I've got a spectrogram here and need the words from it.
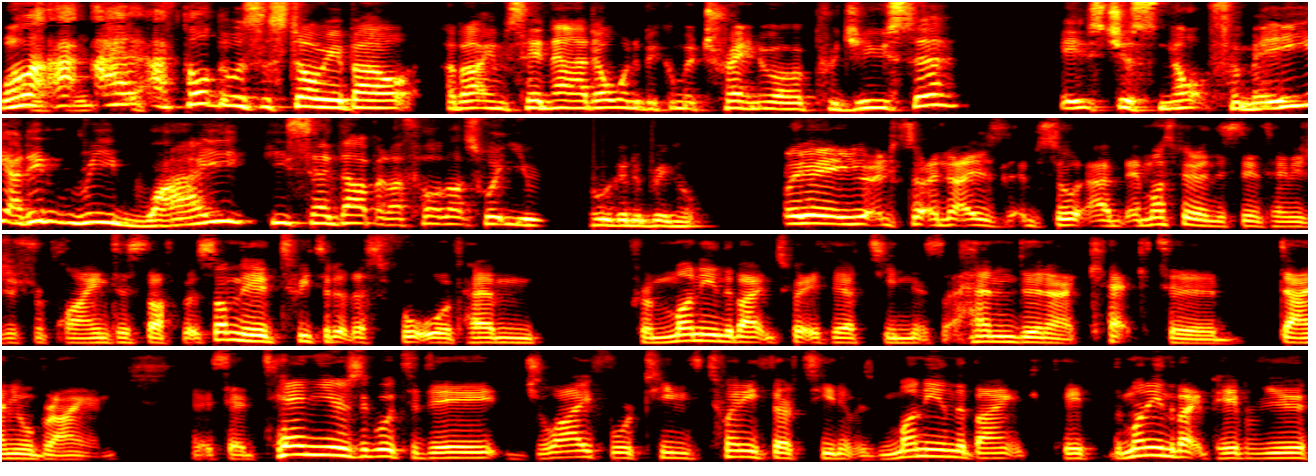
Well, I, I, I thought there was a story about about him saying, "No, I don't want to become a trainer or a producer. It's just not for me." I didn't read why he said that, but I thought that's what you were going to bring up. So, so uh, it must be around the same time he's just replying to stuff. But somebody had tweeted at this photo of him from Money in the Bank in 2013. It's like him doing a kick to Daniel Bryan. And it said 10 years ago today, July 14th, 2013, it was Money in the Bank, pay, the Money in the Bank pay per view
